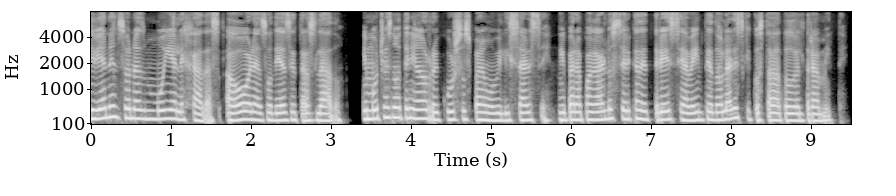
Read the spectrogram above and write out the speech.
Vivían en zonas muy alejadas, a horas o días de traslado, y muchas no tenían los recursos para movilizarse ni para pagar los cerca de 13 a 20 dólares que costaba todo el trámite.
